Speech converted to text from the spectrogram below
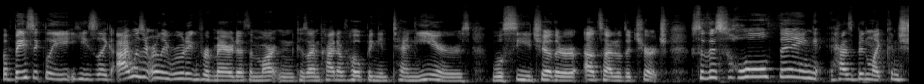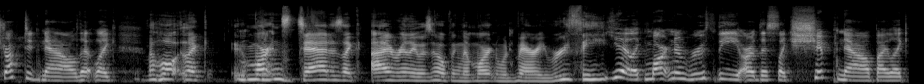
But basically, he's like, I wasn't really rooting for Meredith and Martin because I'm kind of hoping in ten years we'll see each other outside of the church. So this whole thing has been like constructed now that like The whole like Martin's dad is like, I really was hoping that Martin would marry Ruthie. Yeah, like Martin and Ruthie are this like ship now by like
